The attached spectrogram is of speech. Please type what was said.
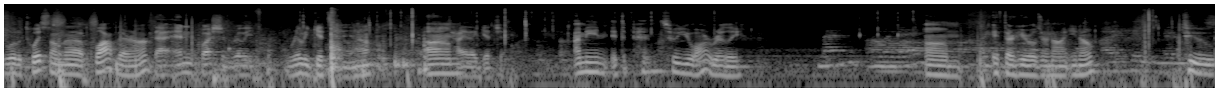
a little twist on the plot there, huh? That end question really, really gets you. You know. Um, How they get you? I mean, it depends who you are, really. Um, if they're heroes or not, you know. To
